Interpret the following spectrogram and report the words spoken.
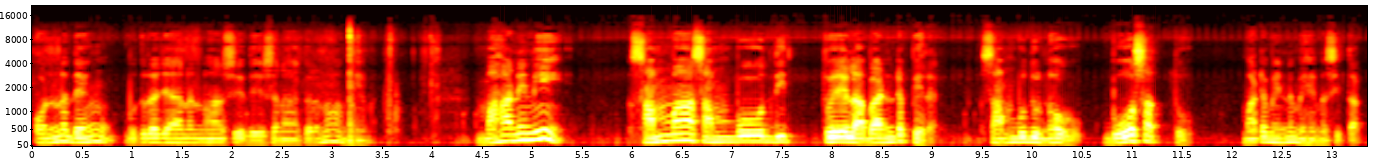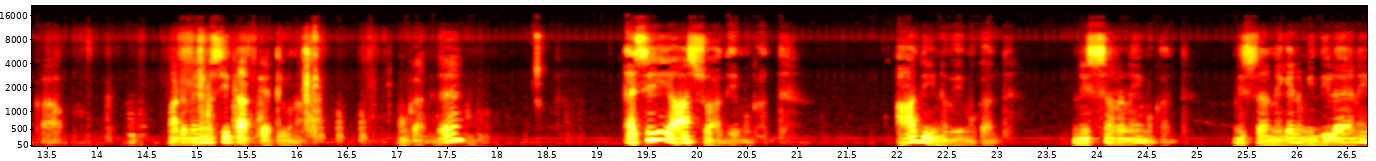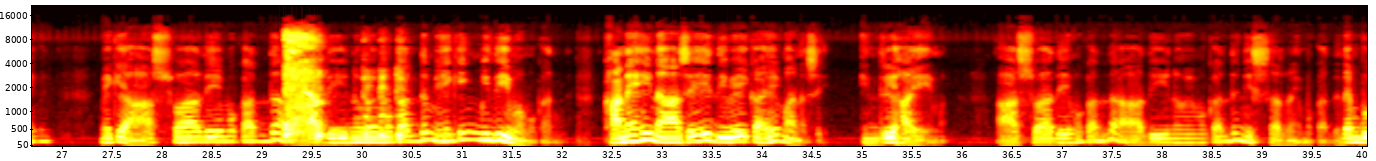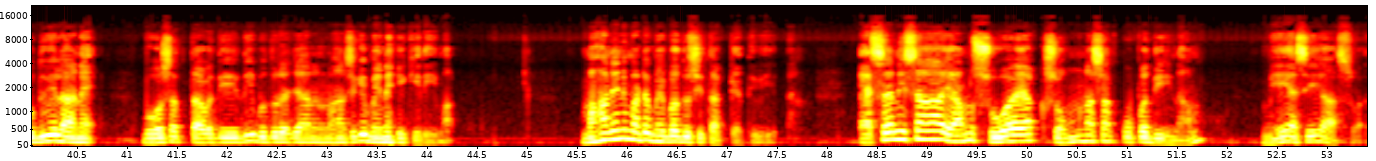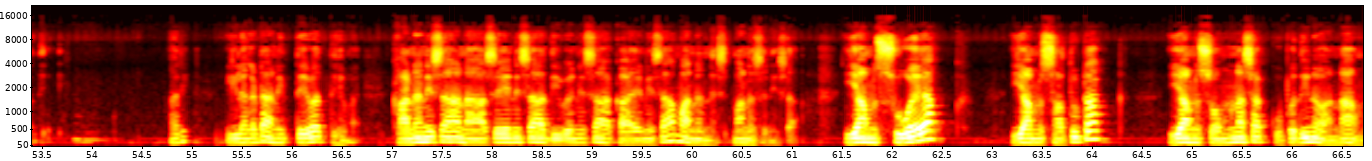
ඔන්න දැන් බුදුරජාණන් වහන්සේ දේශනා කරනවා මෙහෙම. මහනෙන සම්මා සම්බෝධිත්වය ලබන්ඩ පෙර සම්බුදු නොවූ බෝසත්තු මට මෙන්න මෙහෙම සිතක්කාව. මට මෙහෙම සිතක් ඇති වුණා. මොකක්ද ඇසෙහි ආශ්වාදය මොකක්ද. ආදීනවේ මොකක්ද. නිස්සරණය මොකක්ද. නිස්සරණය ගැන මිදිලා යනයගෙන මේක ආශ්වාදය මොකක්ද ආදීනවේ මොකක්ද මේකින් මිදීම මොකක්ද. කනෙහි නාසේ දිවේ කහහි මනසේ. ඉන්ද්‍රිය හයේම. ආශ්වාදය මොකක්ද ආදීනවේ මොකක්ද නිස්සරණය මොකක්ද. දැම් බුදු වෙලා නෑ බෝසත් අවදයේදී බුදුරජාණන් වහන්සගේ මෙනෙහි කිරීමක්. මහනෙන මට මෙබදු සිතක් ඇතිවිය. ඇස නිසා යම් සුවයක් සොම්නසක් උපදී නම් මේ ඇසේ ආස්වාදයයි. හරි ඊළඟට අනිත්තේවත් එහෙමයි. කණ නිසා නාසය නිසා දිව නිසා කය නිසා මනස නිසා. යම් සුවයක් යම් සතුටක් යම් සොම්නසක් උපදිනවා නම්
